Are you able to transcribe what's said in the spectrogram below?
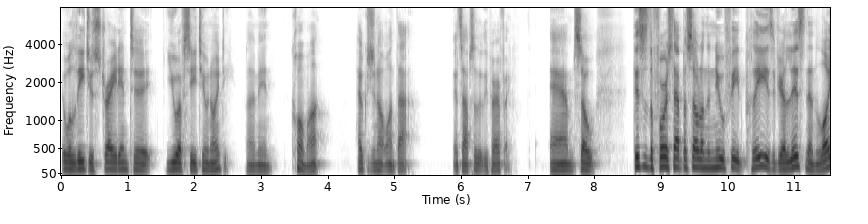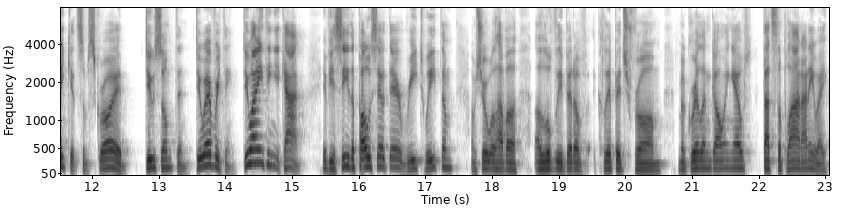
it will lead you straight into UFC 290. I mean, come on. How could you not want that? It's absolutely perfect. Um, so this is the first episode on the new feed. Please, if you're listening, like it, subscribe, do something, do everything, do anything you can. If you see the posts out there, retweet them. I'm sure we'll have a, a lovely bit of clippage from McGrillen going out. That's the plan anyway.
